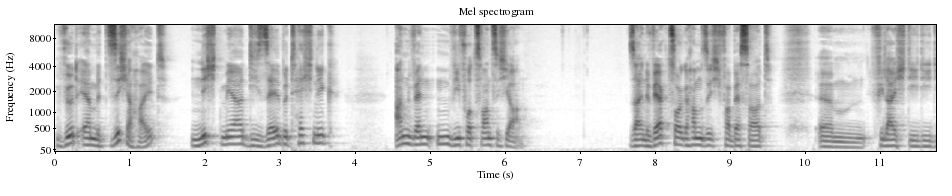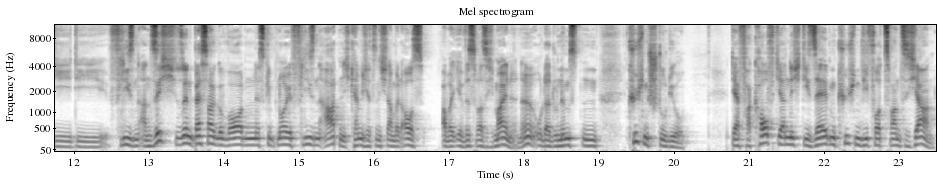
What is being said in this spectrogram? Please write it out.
wird er mit Sicherheit nicht mehr dieselbe Technik anwenden wie vor 20 Jahren. Seine Werkzeuge haben sich verbessert. Ähm, vielleicht die, die, die, die Fliesen an sich sind besser geworden. Es gibt neue Fliesenarten. Ich kenne mich jetzt nicht damit aus, aber ihr wisst, was ich meine. Ne? Oder du nimmst ein Küchenstudio. Der verkauft ja nicht dieselben Küchen wie vor 20 Jahren.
